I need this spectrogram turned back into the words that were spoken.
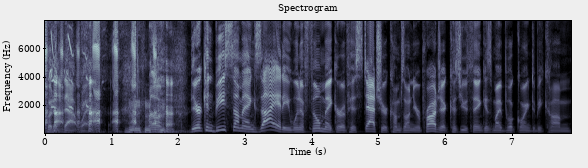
put it that way, um, there can be some anxiety when a filmmaker of his stature comes on your project because you think, is my book going to become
